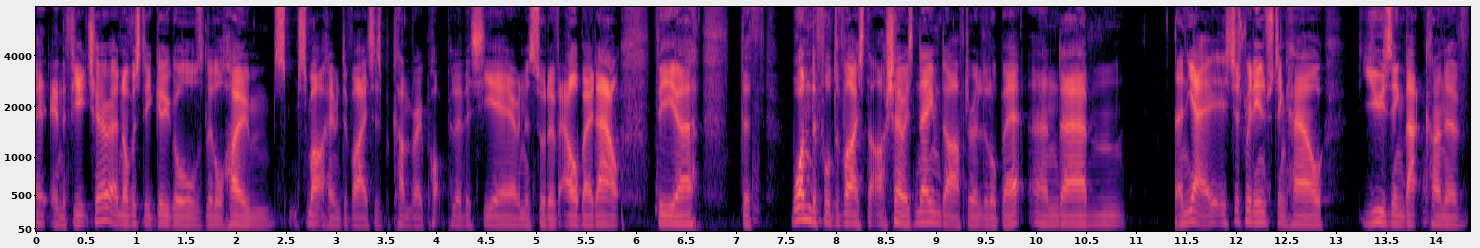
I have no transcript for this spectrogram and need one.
in the future. And obviously, Google's little home smart home device has become very popular this year and has sort of elbowed out the uh, the wonderful device that our show is named after a little bit. And um, and yeah, it's just really interesting how using that kind of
